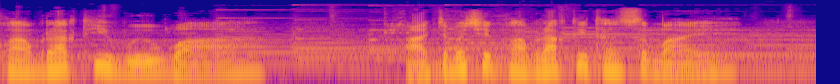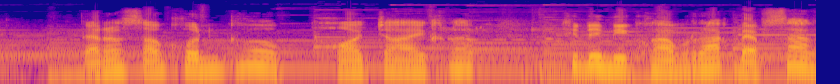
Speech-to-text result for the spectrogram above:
ความรักที่หวือหวา อาจจะไม่ใช่ความรักที่ทันสมัย แต่เราสองคนก็พอใจครับ ที่ได้มีความรักแบบสร้าง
